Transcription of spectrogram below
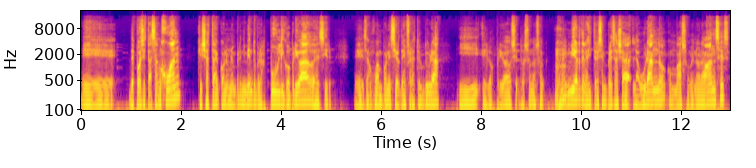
Eh, después está San Juan, que ya está con un emprendimiento, pero es público-privado, es decir, eh, San Juan pone cierta infraestructura y eh, los privados los son los, los que Ujú. invierten. Hay tres empresas ya laburando con más o menor avances.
